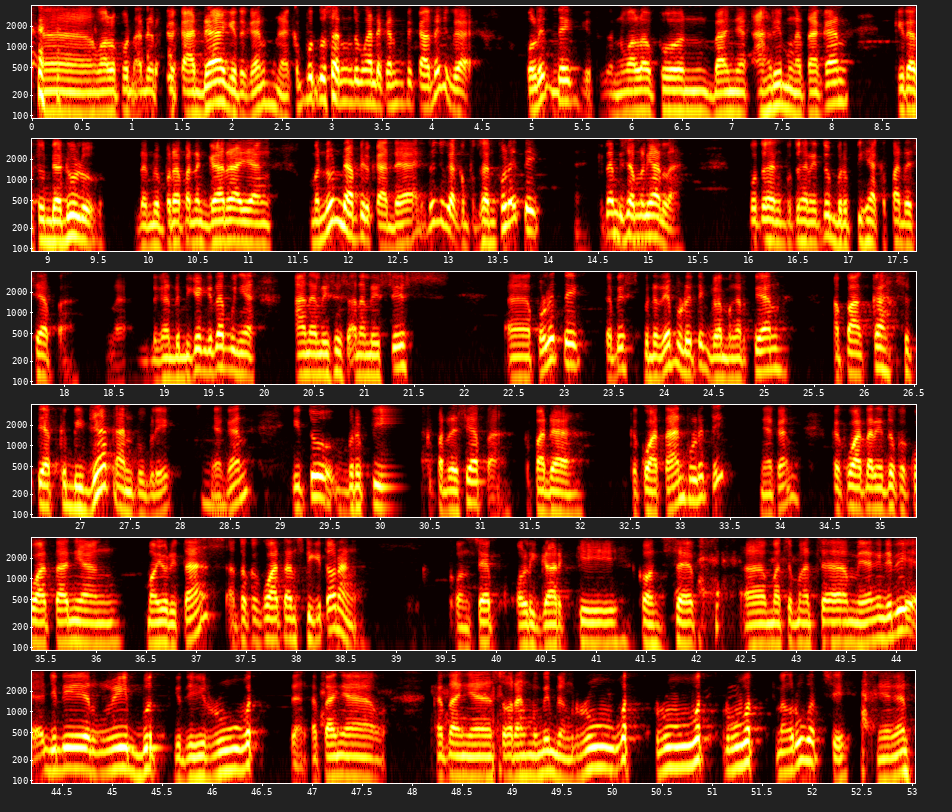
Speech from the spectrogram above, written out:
Uh, walaupun ada pilkada gitu kan. Nah, keputusan untuk mengadakan pilkada juga politik gitu kan. Walaupun banyak ahli mengatakan kita tunda dulu dan beberapa negara yang menunda pilkada itu juga keputusan politik. Kita bisa melihat lah keputusan-keputusan itu berpihak kepada siapa. Nah, dengan demikian kita punya analisis-analisis uh, politik, tapi sebenarnya politik dalam pengertian apakah setiap kebijakan publik, ya kan, itu berpihak kepada siapa? Kepada kekuatan politik, ya kan? Kekuatan itu kekuatan yang mayoritas atau kekuatan sedikit orang konsep oligarki, konsep uh, macam-macam ya. Jadi jadi ribut gitu, jadi ruwet. Ya. Katanya katanya seorang pemimpin bilang ruwet, ruwet, ruwet. Emang ruwet sih, ya kan?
